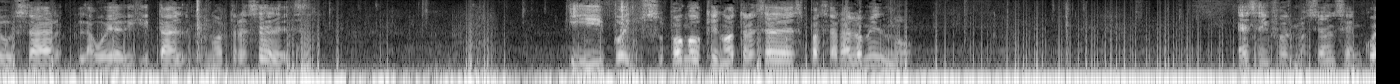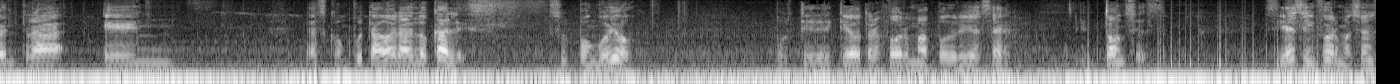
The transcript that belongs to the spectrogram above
usar la huella digital en otras sedes. Y pues supongo que en otras sedes pasará lo mismo. Esa información se encuentra en las computadoras locales, supongo yo. Porque de qué otra forma podría ser. Entonces, si esa información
